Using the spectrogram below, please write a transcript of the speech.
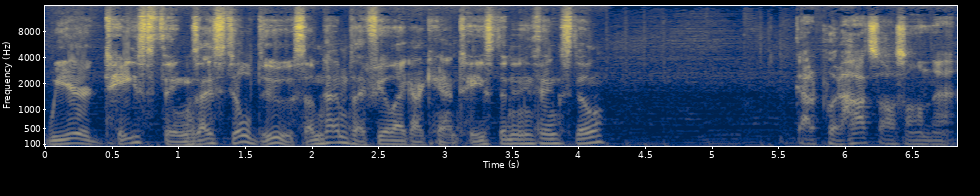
weird taste things. I still do. Sometimes I feel like I can't taste anything still. Got to put hot sauce on that.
